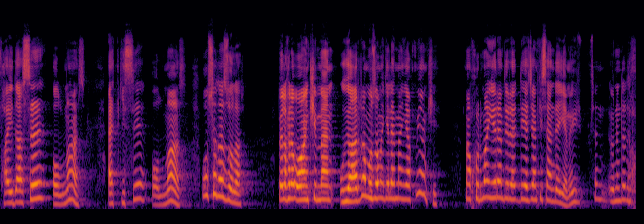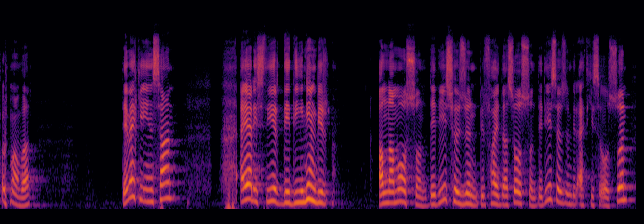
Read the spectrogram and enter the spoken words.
Faydası olmaz. Etkisi olmaz. Olsa da az olar. Beləxərə o an ki mən uyarıram, o zaman gələk mən yapmayam ki. Mən xurma yerəm deyəcəm ki sən də yeme. Sən önündə də xurma var. Demek ki insan eğer isteyir dediğinin bir anlamı olsun, dediği sözün bir faydası olsun, dediği sözün bir etkisi olsun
